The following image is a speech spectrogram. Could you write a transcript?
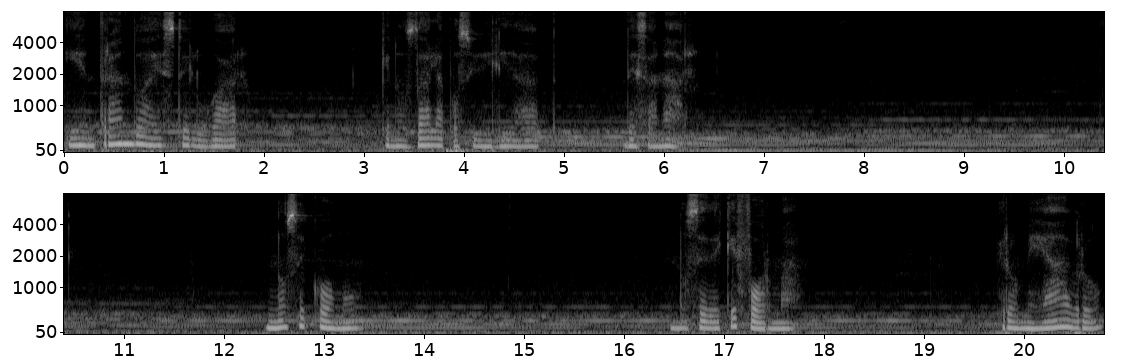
y entrando a este lugar que nos da la posibilidad de sanar. No sé cómo, no sé de qué forma, pero me abro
